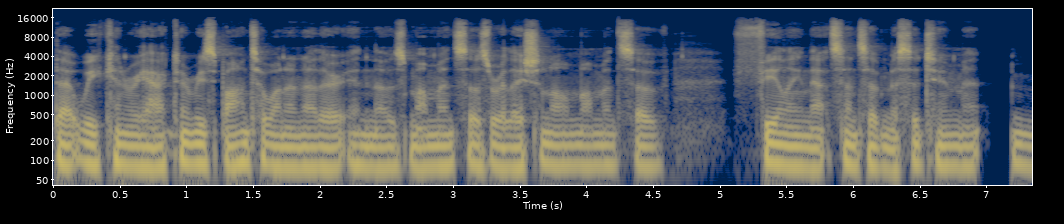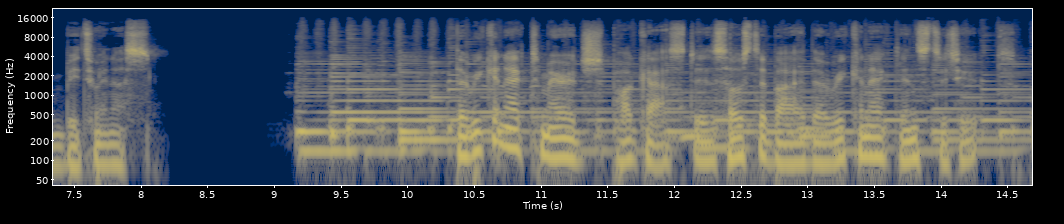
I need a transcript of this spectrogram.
that we can react and respond to one another in those moments, those relational moments of feeling that sense of misattunement between us. The Reconnect Marriage podcast is hosted by the Reconnect Institute.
